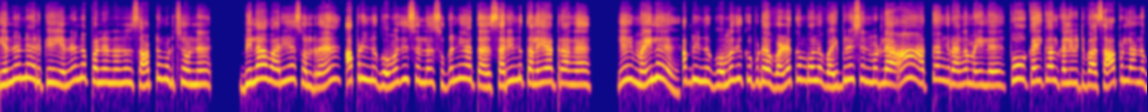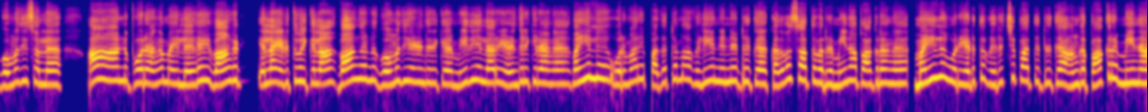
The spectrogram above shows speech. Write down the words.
என்னென்ன இருக்கு? என்னென்ன பண்ணணும்னு சாப்பிட்டு முடிச்சோன்னு உடனே விழா வாரியா சொல்றேன் அப்படின்னு கோமதி சொல்ல சுகன்யா த சரின்னு தலையாட்டுறாங்க. ஏய் மயிலு! அப்படின்னு கோமதி கூப்பிட வழக்கம் போல வைப்ரேஷன் மூட்ல ஆ அத்தாங்கிறாங்க மயிலு. போ கை கால் கழுவிட்டு வா சாப்பிடலான்னு கோமதி சொல்ல ஆ ஆன்னு போறாங்க மயிலு. ஏய் வாங்க எல்லாம் எடுத்து வைக்கலாம். வாங்கன்னு கோமதி எழுந்திருக்க மீதி எல்லாரும் எழுந்திருக்கிறாங்க. மயிலு ஒரு மாதிரி பதட்டமா வெளியே நின்னுட்டு இருக்க கதவை சாத்த வர்ற மீனா பாக்குறாங்க. மயிலு ஒரு இடத்த வெறிச்சு பாத்துட்டு இருக்க அங்க பாக்குற மீனா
